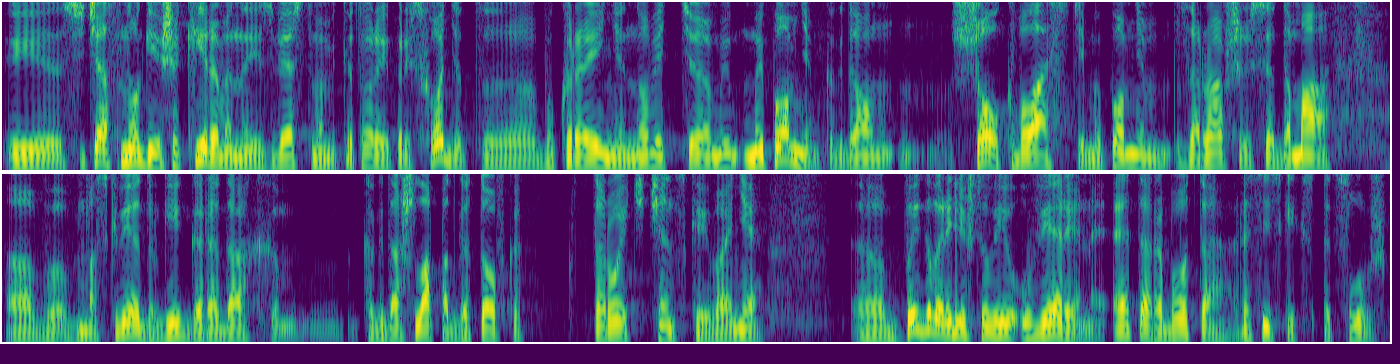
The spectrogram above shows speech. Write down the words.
И сейчас многие шокированы известиями, которые происходят э, в Украине. Но ведь э, мы, мы помним, когда он шел к власти, мы помним взорвавшиеся дома в, в Москве других городах, когда шла подготовка к Второй Чеченской войне. Вы говорили, что вы уверены, это работа российских спецслужб.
